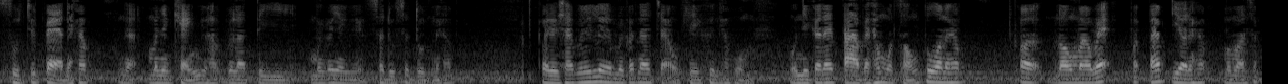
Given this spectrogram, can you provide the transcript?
0.8 นะครับเนี่ยมันยังแข็งอยู่ครับ เวลาตีมันก็ยังสะดุดสะดุดนะครับ ก็เดี๋ยวใช้ไปเรื่อยๆ มันก็น่าจะโอเคขึ้นครับผม วันนี้ก็ได้ปลาไปทั้งหมด2ตัวนะครับ ก็ลองมาแวะแป๊บเดียวนะครับ ประมาณสัก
